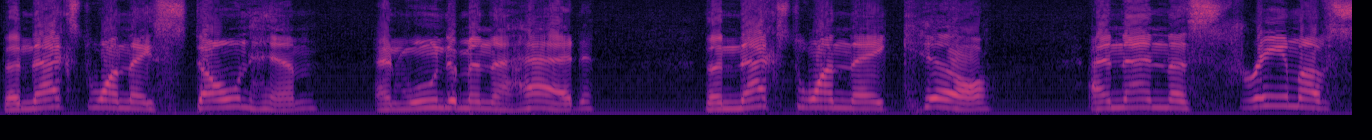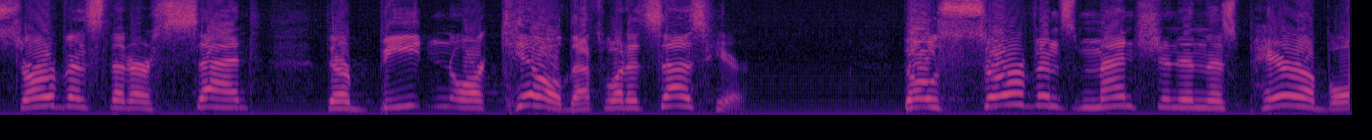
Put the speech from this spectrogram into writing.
The next one, they stone him and wound him in the head. The next one they kill. And then the stream of servants that are sent, they're beaten or killed. That's what it says here. Those servants mentioned in this parable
